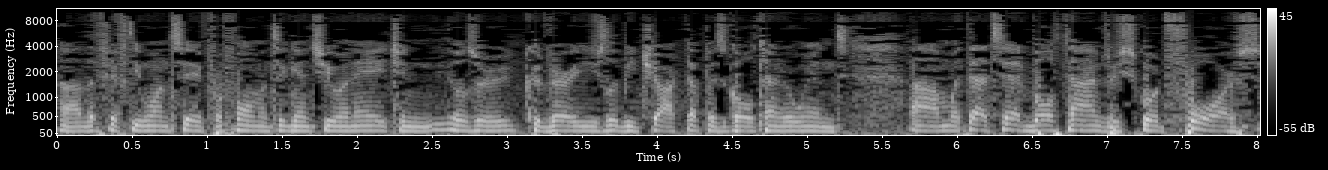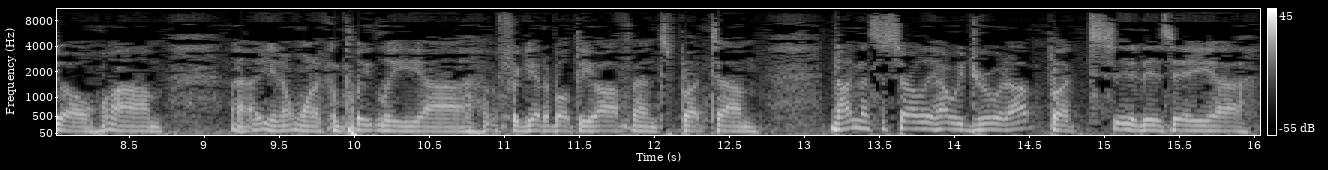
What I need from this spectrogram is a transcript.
uh, the 51 save performance against UNH, and those are could very easily be chalked up as goaltender wins. Um, with that said, both times we scored four, so um, uh, you don't want to completely uh, forget about the offense, but um, not necessarily how we drew it up, but it is a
